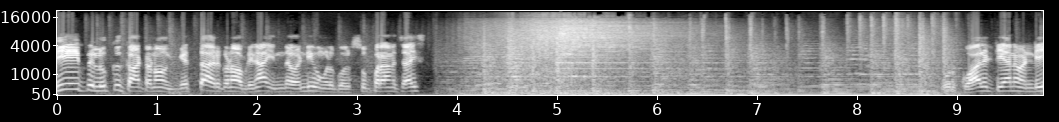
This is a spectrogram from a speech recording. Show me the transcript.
விஐபி லுக்கு காட்டணும் கெத்தா இருக்கணும் அப்படின்னா இந்த வண்டி உங்களுக்கு ஒரு சூப்பரான சாய்ஸ் குவாலிட்டியான வண்டி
